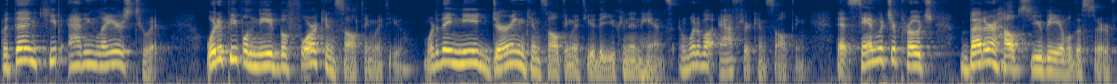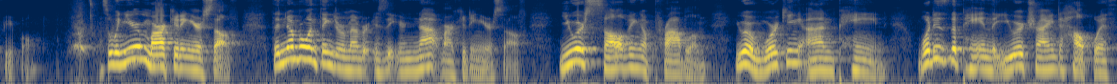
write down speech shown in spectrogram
but then keep adding layers to it. What do people need before consulting with you? What do they need during consulting with you that you can enhance? And what about after consulting? That sandwich approach better helps you be able to serve people. So when you're marketing yourself, the number one thing to remember is that you're not marketing yourself. You are solving a problem. You are working on pain. What is the pain that you are trying to help with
